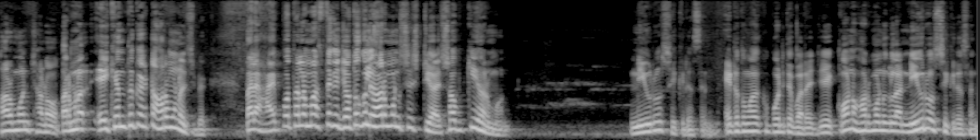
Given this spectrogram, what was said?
হরমোন ছাড়ো। তার মানে এইখান থেকে একটা হরমোন আসবে। তাহলে হাইপোথ্যালামাস থেকে যতগুলি হরমোন সৃষ্টি হয়, সব কি হরমোন নিউরো সিক্রেশন এটা তোমাকে পড়তে পারে যে কোন হরমোনগুলো নিউরোসিক্রেশন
